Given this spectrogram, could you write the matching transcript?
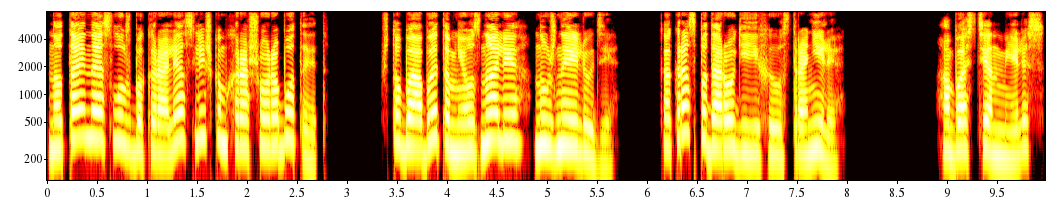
но тайная служба короля слишком хорошо работает, чтобы об этом не узнали нужные люди. Как раз по дороге их и устранили. А Бастиан Мелис?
